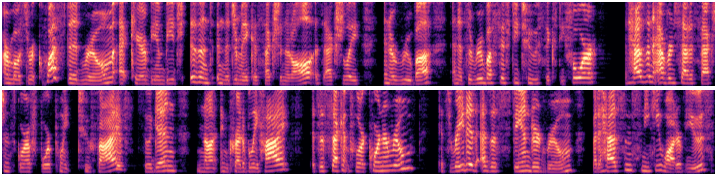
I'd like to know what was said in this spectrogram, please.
Our most requested room at Caribbean Beach isn't in the Jamaica section at all. It's actually in Aruba, and it's Aruba 5264. It has an average satisfaction score of 4.25, so again, not incredibly high. It's a second floor corner room. It's rated as a standard room, but it has some sneaky water views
